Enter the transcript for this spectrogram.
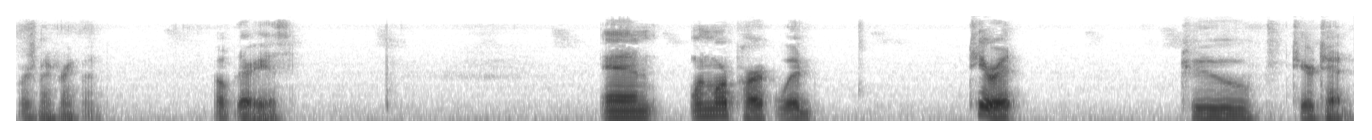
Where's my Franklin? Oh, there he is. And one more part would tier it to tier 10,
